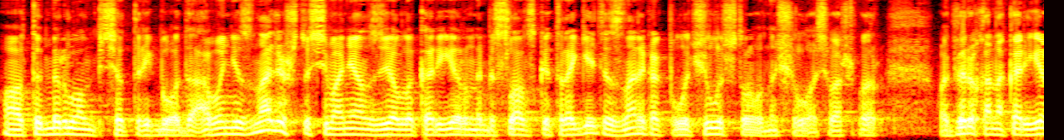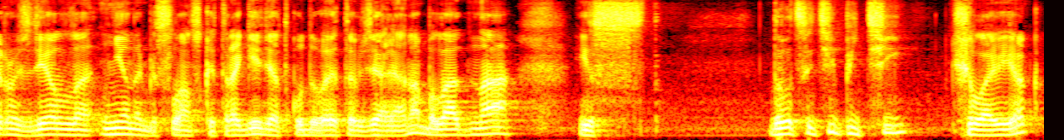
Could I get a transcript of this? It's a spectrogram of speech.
Тамерлан, 53 года. А вы не знали, что Симонян сделала карьеру на Бесланской трагедии? Знали, как получилось, что началось? Ваш Во-первых, она карьеру сделала не на Бесланской трагедии, откуда вы это взяли. Она была одна из 25 человек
